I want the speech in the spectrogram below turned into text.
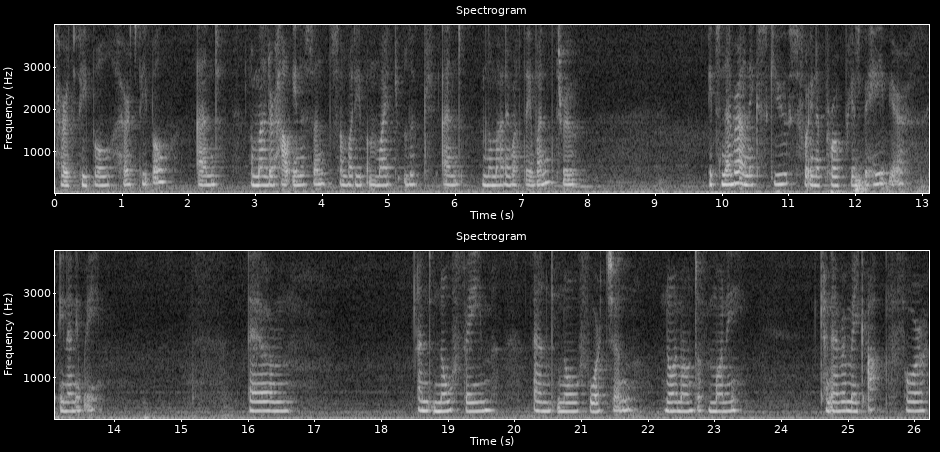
hurt people hurt people, and no matter how innocent somebody might look and no matter what they went through. It's never an excuse for inappropriate behavior in any way. Um, and no fame and no fortune, no amount of money can ever make up for,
